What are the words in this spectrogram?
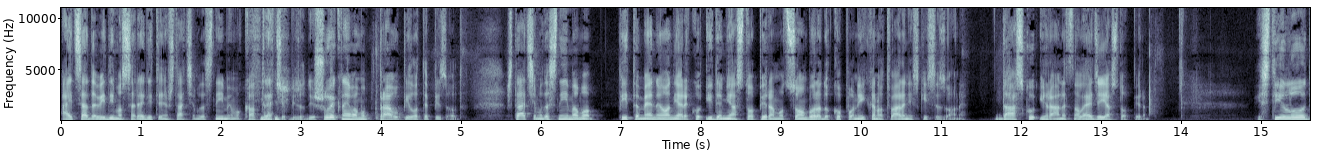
Ajde sad da vidimo sa rediteljem šta ćemo da snimemo kao treću epizodu. Još uvijek nemamo pravu pilot epizodu. Šta ćemo da snimamo? Pita mene on, ja rekao, idem ja stopiram od Sombora do Koponika na otvaranje ski sezone. Dasku i ranac na leđe, ja stopiram. Jesi ti lud?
